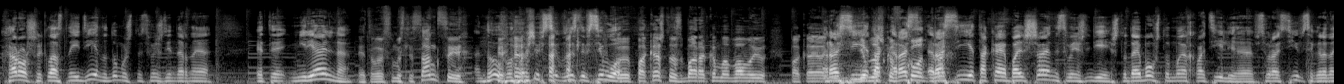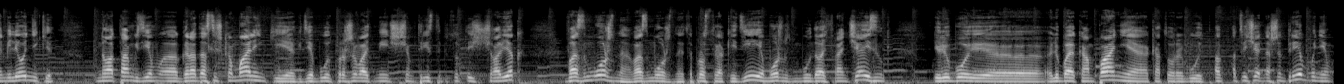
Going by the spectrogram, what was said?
хорошая, классная идея, но думаю, что на сегодняшний день, наверное, это нереально. Это вы в смысле санкции? Ну, вообще, в смысле всего. Пока что с Бараком Обамой пока Россия, так- в. Россия такая большая на сегодняшний день, что дай бог, что мы охватили э, всю Россию, все города-миллионники. Ну а там, где э, города слишком маленькие, где будут проживать меньше, чем 300-500 тысяч человек, возможно, возможно, это просто как идея, может быть, мы будем давать франчайзинг, и любой, э, любая компания, которая будет от- отвечать нашим требованиям.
